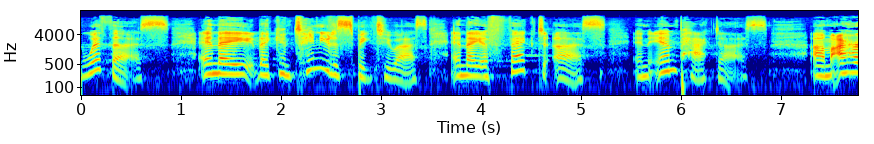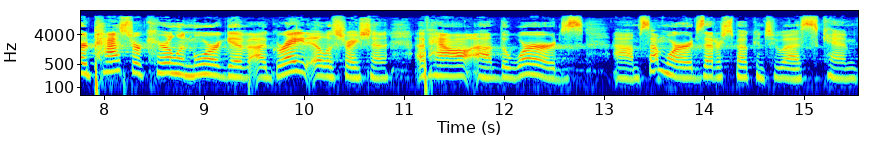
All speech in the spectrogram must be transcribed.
with us and they they continue to speak to us and they affect us and impact us. Um, I heard Pastor Carolyn Moore give a great illustration of how uh, the words, um, some words that are spoken to us, can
